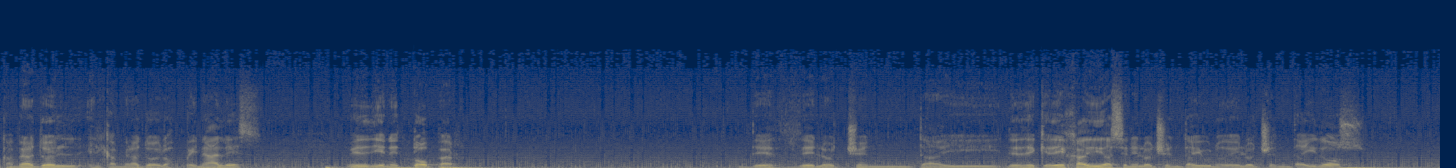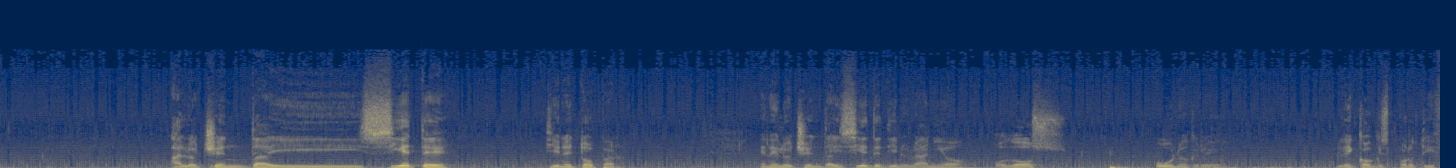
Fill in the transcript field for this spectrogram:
Campeonato del, el campeonato de los penales. Este tiene topper. Desde el 80 y, desde que deja Adidas en el 81, del 82 al 87 tiene topper. En el 87 tiene un año o dos, uno creo. Lecoq Sportif.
